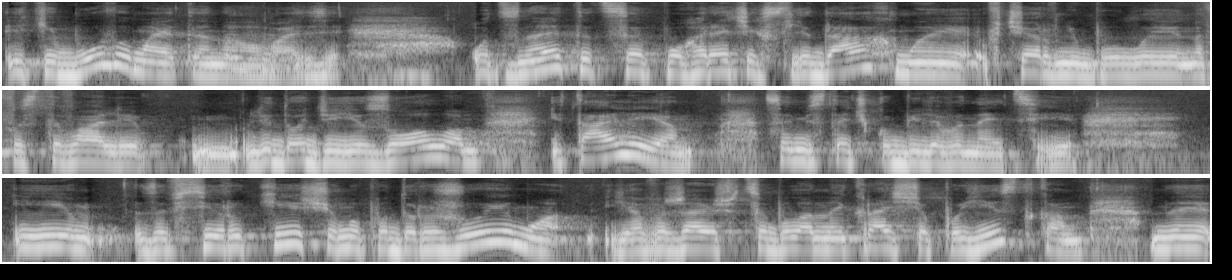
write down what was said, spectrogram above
Який був, ви маєте на увазі? От знаєте, це по гарячих слідах. Ми в червні були на фестивалі Лідо Дієзоло Італія, це містечко біля Венеції. І за всі роки, що ми подорожуємо, я вважаю, що це була найкраща поїздка. Не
